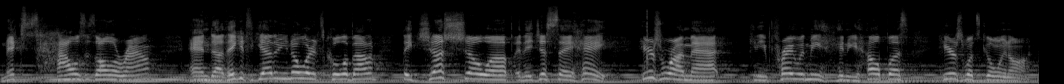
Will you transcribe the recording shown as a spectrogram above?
mixed houses all around. And uh, they get together. You know what it's cool about them? They just show up and they just say, hey, here's where I'm at. Can you pray with me? Can you help us? Here's what's going on.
